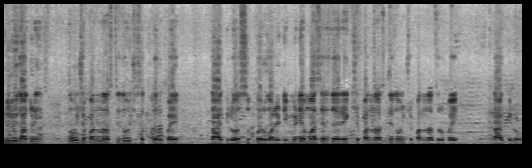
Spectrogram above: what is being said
हिरवी काकडी दोनशे पन्नास ते दोनशे सत्तर रुपये. दहा किलो सुपर क्वालिटी. मिडियम असेल तर एकशे पन्नास ते दोनशे पन्नास रुपये. दहा किलो.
